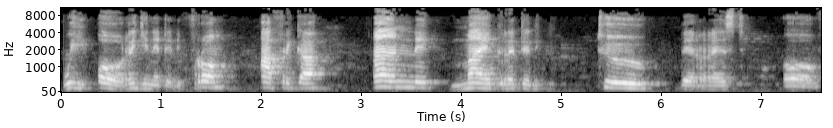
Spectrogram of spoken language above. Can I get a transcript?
we originated from Africa and migrated to the rest of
